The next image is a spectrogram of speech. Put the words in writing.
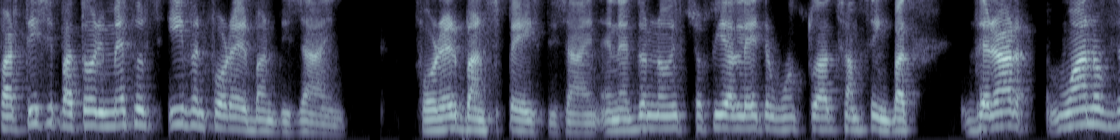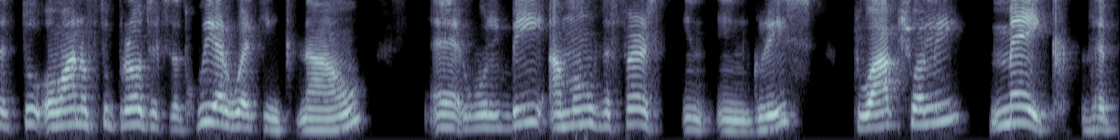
participatory methods even for urban design, for urban space design. And I don't know if Sofia later wants to add something, but there are one of the two, one of two projects that we are working now uh, will be among the first in, in Greece to actually make the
